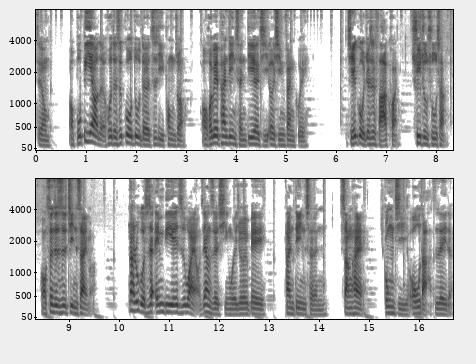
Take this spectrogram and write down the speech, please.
这种哦不必要的或者是过度的肢体碰撞哦，会被判定成第二级恶性犯规，结果就是罚款、驱逐出场哦，甚至是禁赛嘛。那如果是在 NBA 之外哦，这样子的行为就会被判定成伤害、攻击、殴打之类的。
